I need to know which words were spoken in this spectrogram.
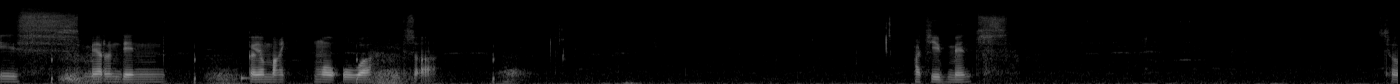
is meron din kayong makukuha dito sa achievements. So,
